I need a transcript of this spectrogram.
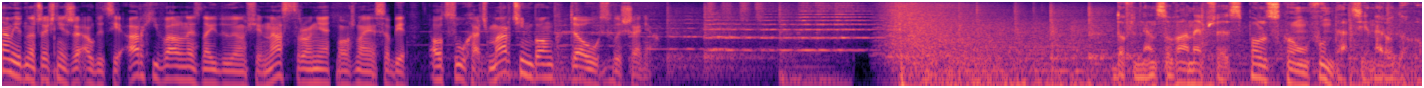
Przypominam jednocześnie, że audycje archiwalne znajdują się na stronie, można je sobie odsłuchać. Marcin Bąk, do usłyszenia. Dofinansowane przez Polską Fundację Narodową.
